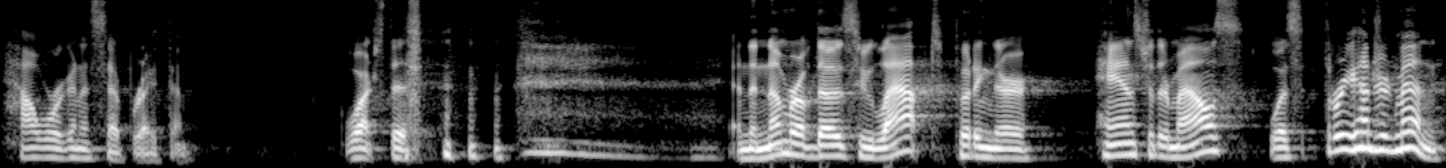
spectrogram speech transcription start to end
how we're going to separate them. Watch this. and the number of those who lapped, putting their hands to their mouths, was 300 men.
